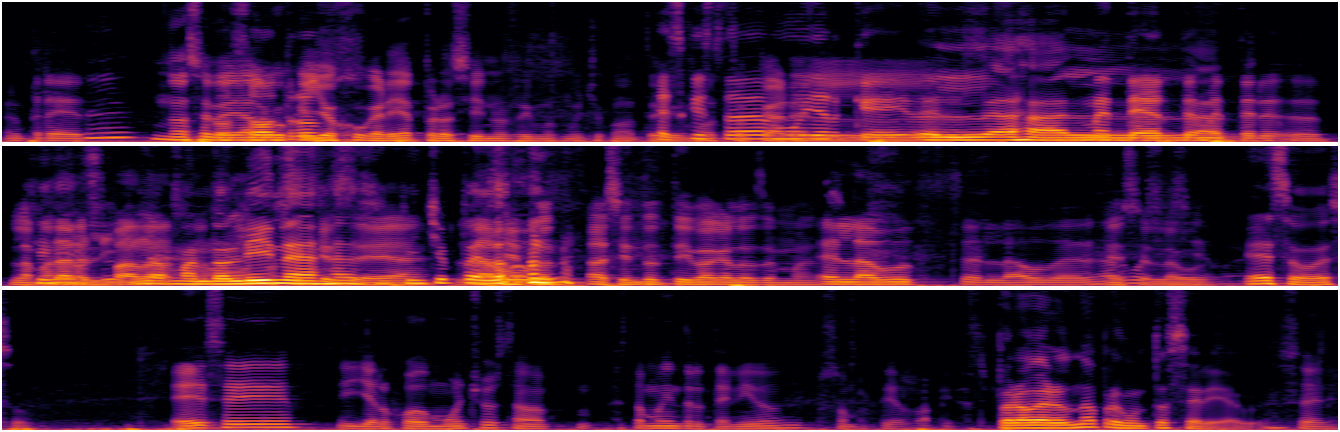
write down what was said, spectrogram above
Entre... Eh, No se ve algo que Nosotros- yo jugaría, pero sí nos rimos mucho cuando te Es que vimos está tocar muy el- arcade. El, ajá, el- meterte, la- meter... eh, La dar mandolina. espadas. la mandolina, no sé qué ajá, ese sea. pinche La- pelón. Haciendo, haciendo tibaga a los demás. El laúd, el laúd. Es el laúd. Eso, eso. Ese, y ya lo he jugado mucho, está, está muy entretenido y pues son partidas rápidas. Pero a ver, una pregunta seria, güey. En serio.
